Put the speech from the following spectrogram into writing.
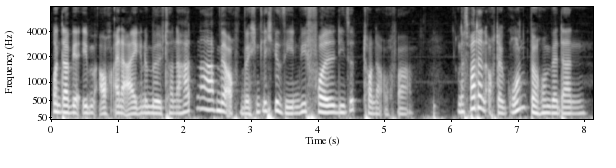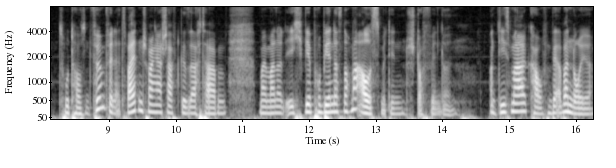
Und da wir eben auch eine eigene Mülltonne hatten, haben wir auch wöchentlich gesehen, wie voll diese Tonne auch war. Und das war dann auch der Grund, warum wir dann 2005 in der zweiten Schwangerschaft gesagt haben, mein Mann und ich, wir probieren das nochmal aus mit den Stoffwindeln. Und diesmal kaufen wir aber neue.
